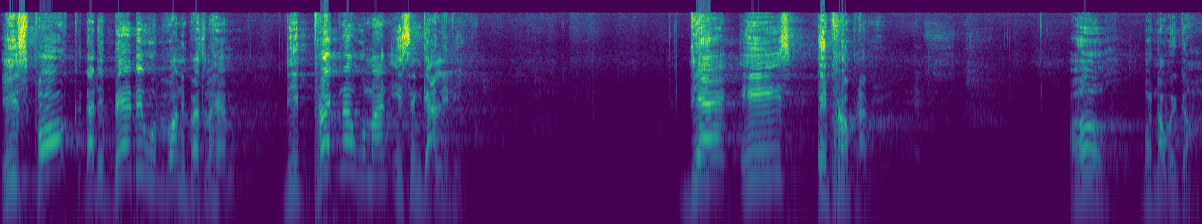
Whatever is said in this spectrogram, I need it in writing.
He spoke that the baby will be born in Bethlehem. The pregnant woman is in Galilee. There is a problem. Oh, but not with God.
